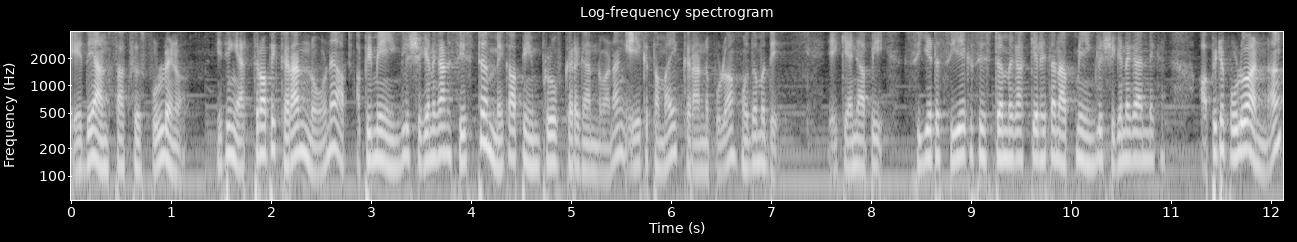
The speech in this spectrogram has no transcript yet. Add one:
ඒදේ අන්සක්සස් ෆුල් වෙනවා. ඉතින් ඇත්තර අපි කරන්න ඕන අපි මේ ඉංගලිෂ් ගෙනගන්න සිස්ටම් එක අපි ඉම්පරෝ් කරගන්න වන ඒක තමයි කරන්න පුළුවන් හොඳමදේ ඒකන අපි සියට සියක සිස්ටම එකක් කෙලෙතන අප මේ ඉංගලිෂ් ගෙන ගන්න එක. අපිට පුළුවන්නම්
